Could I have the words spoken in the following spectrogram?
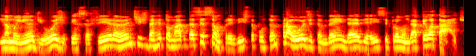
na manhã de hoje, terça-feira, antes da retomada da sessão, prevista, portanto, para hoje também, deve aí se prolongar pela tarde.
